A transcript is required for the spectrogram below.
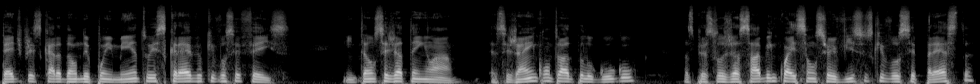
pede para esse cara dar um depoimento e escreve o que você fez. Então você já tem lá, eh, você já é encontrado pelo Google, as pessoas já sabem quais são os serviços que você presta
